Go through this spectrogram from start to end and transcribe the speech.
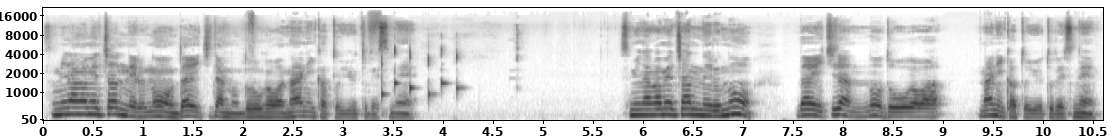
すみながめチャンネルの第1弾の動画は何かというとですね、すみながめチャンネルの第1弾の動画は何かというとですね、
